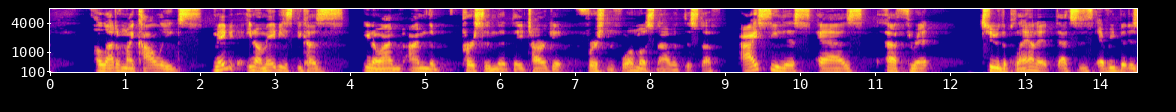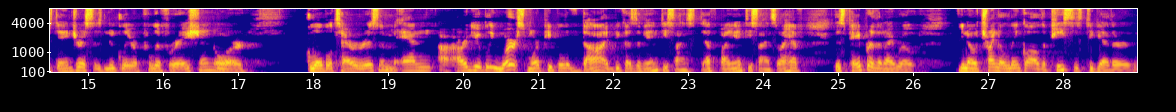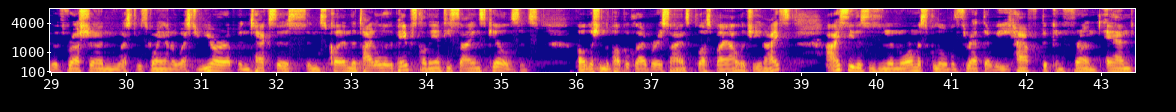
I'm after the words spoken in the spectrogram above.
a lot of my colleagues, maybe you know, maybe it's because you know I'm I'm the person that they target first and foremost now with this stuff. I see this as a threat to the planet that's every bit as dangerous as nuclear proliferation or global terrorism, and arguably worse. More people have died because of anti-science, death by anti-science. So I have this paper that I wrote you know, trying to link all the pieces together with Russia and West, what's going on in Western Europe and Texas. And, called, and the title of the paper is called Anti Science Kills. It's published in the Public Library of Science PLOS Biology. And I, I see this as an enormous global threat that we have to confront. And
